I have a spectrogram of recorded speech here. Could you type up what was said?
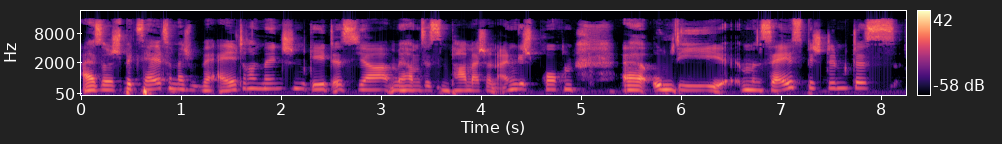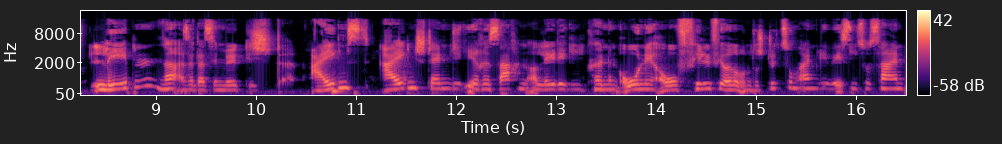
Also speziell zum Beispiel bei älteren Menschen geht es ja, wir haben es jetzt ein paar Mal schon angesprochen, äh, um die um ein selbstbestimmtes Leben, ne? also dass sie möglichst eigens, eigenständig ihre Sachen erledigen können, ohne auf Hilfe oder Unterstützung angewiesen zu sein.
